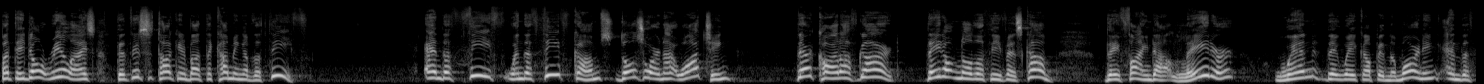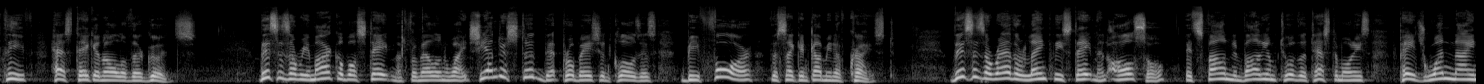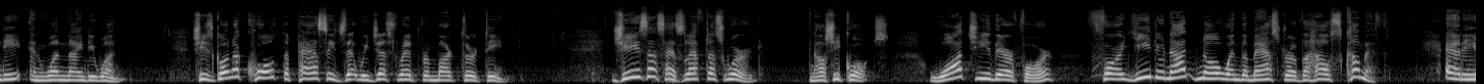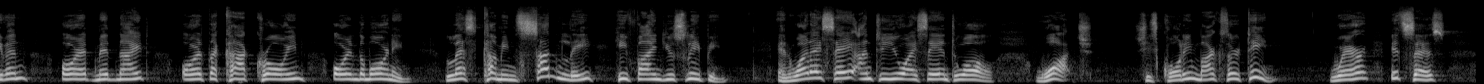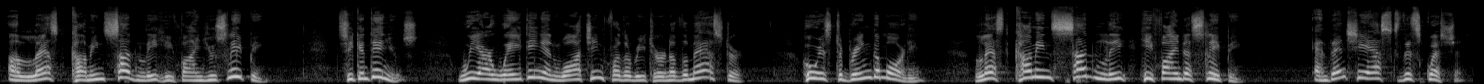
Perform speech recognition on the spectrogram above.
But they don't realize that this is talking about the coming of the thief. And the thief, when the thief comes, those who are not watching, they're caught off guard. They don't know the thief has come. They find out later when they wake up in the morning and the thief has taken all of their goods. This is a remarkable statement from Ellen White. She understood that probation closes before the second coming of Christ. This is a rather lengthy statement also. It's found in volume 2 of the Testimonies, page 190 and 191. She's going to quote the passage that we just read from Mark 13. Jesus has left us word. Now she quotes, Watch ye therefore, for ye do not know when the master of the house cometh, at even, or at midnight, or at the cock crowing, or in the morning, lest coming suddenly he find you sleeping. And what I say unto you, I say unto all watch. She's quoting Mark 13, where it says, Lest coming suddenly he find you sleeping. She continues, We are waiting and watching for the return of the Master, who is to bring the morning, lest coming suddenly he find us sleeping. And then she asks this question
